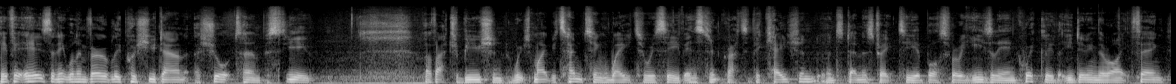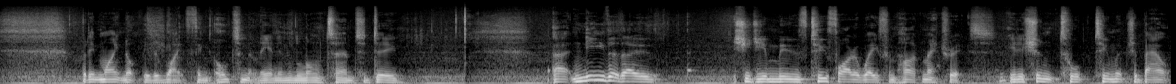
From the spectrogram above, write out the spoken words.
If it is, then it will invariably push you down a short term pursuit of attribution, which might be a tempting way to receive instant gratification and to demonstrate to your boss very easily and quickly that you're doing the right thing, but it might not be the right thing ultimately and in the long term to do. Uh, neither, though, should you move too far away from hard metrics. You shouldn't talk too much about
